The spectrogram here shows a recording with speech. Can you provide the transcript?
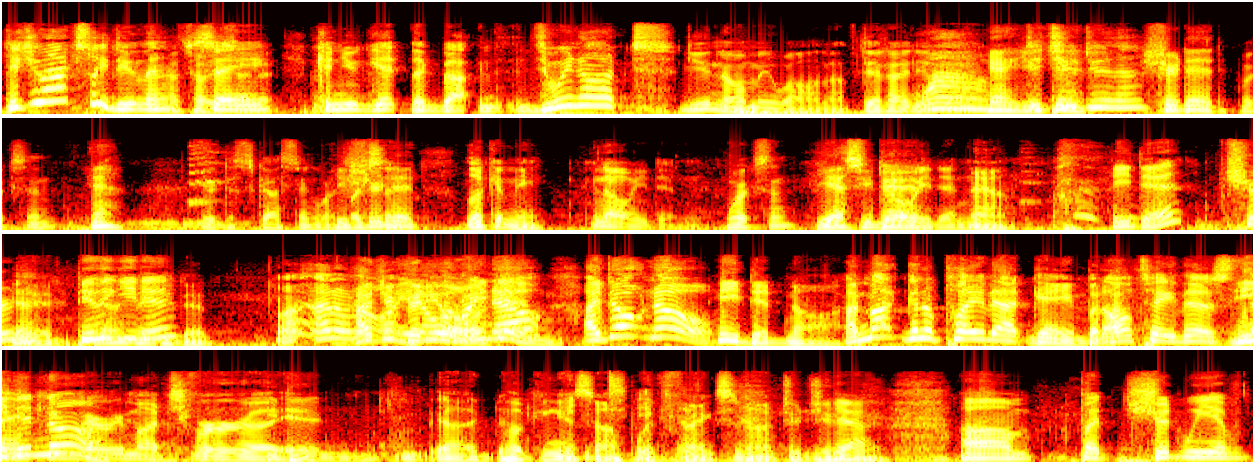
Did you actually do that? That's how he say, said can you get the? gu- Do we not? You know me well enough. Did I do Wow. that? Yeah, you Did you do that? Sure did. Wixon, Yeah. you're disgusting, You Wixon. sure did. Look at me. No, he didn't. Wixon? Yes, you did. No, he didn't. Yeah. He did. Sure Yeah. did. Do you think Yeah, he I did? I, I don't know. How'd your You know video what, right now? Didn't. I don't know. He did not. I'm not going to play that game, but I'll tell you this. He Thank did you not. very much for uh, uh, hooking us up with Frank Sinatra Jr. Yeah. Um, but should we have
